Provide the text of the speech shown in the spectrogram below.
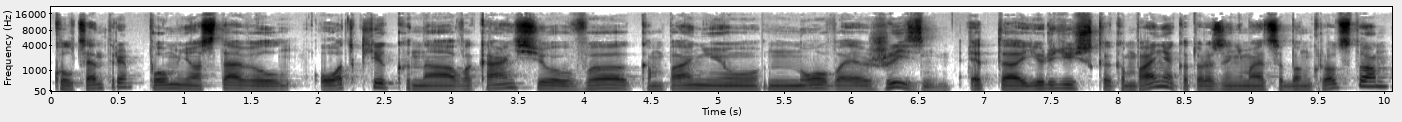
колл-центре. Помню, оставил отклик на вакансию в компанию «Новая жизнь». Это юридическая компания, которая занимается банкротством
